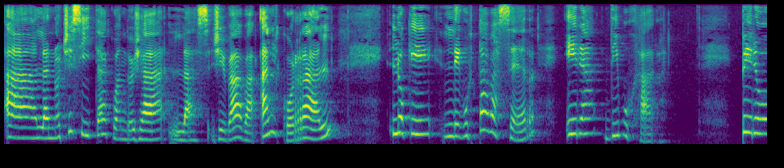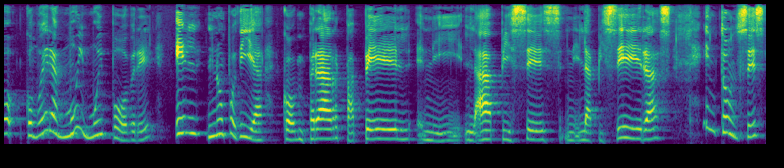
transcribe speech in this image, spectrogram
a la nochecita, cuando ya las llevaba al corral, lo que le gustaba hacer era dibujar. Pero como era muy, muy pobre, él no podía comprar papel, ni lápices, ni lapiceras. Entonces,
